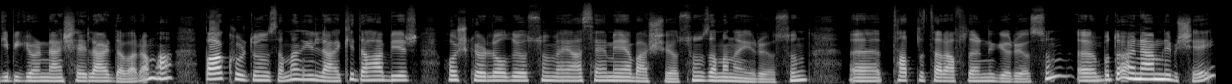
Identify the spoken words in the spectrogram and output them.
gibi görünen şeyler de var ama bağ kurduğun zaman illaki daha bir hoşgörülü oluyorsun veya sevmeye başlıyorsun. Zaman ayırıyorsun. E, tatlı taraflarını görüyorsun. E, bu da önemli bir şey.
